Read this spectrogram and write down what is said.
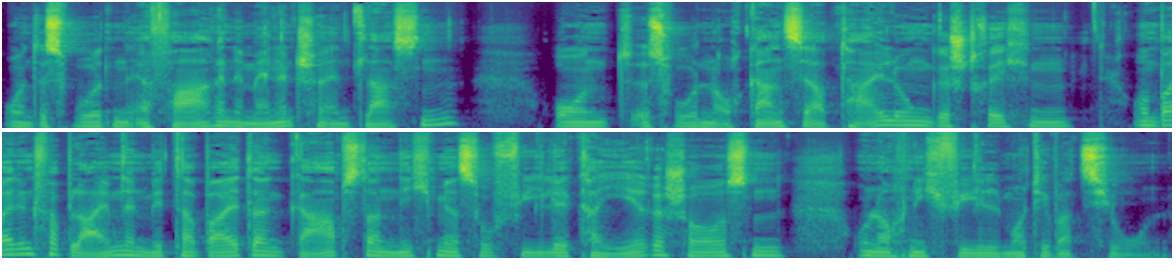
und es wurden erfahrene Manager entlassen und es wurden auch ganze Abteilungen gestrichen und bei den verbleibenden Mitarbeitern gab es dann nicht mehr so viele Karrierechancen und auch nicht viel Motivation.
